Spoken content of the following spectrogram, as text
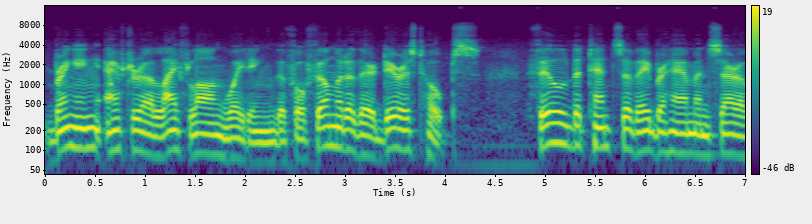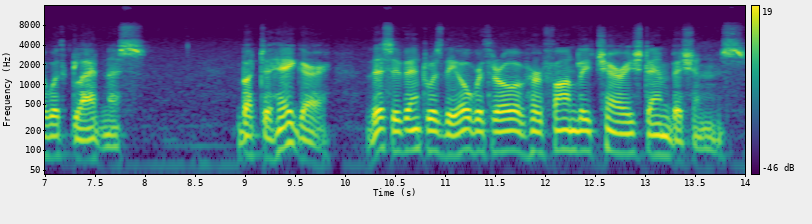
bringing after a lifelong waiting the fulfillment of their dearest hopes, filled the tents of Abraham and Sarah with gladness. But to Hagar, This event was the overthrow of her fondly cherished ambitions.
